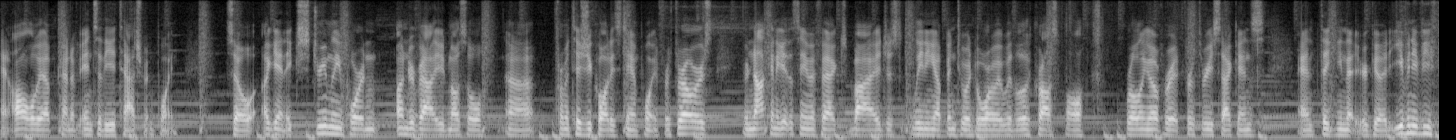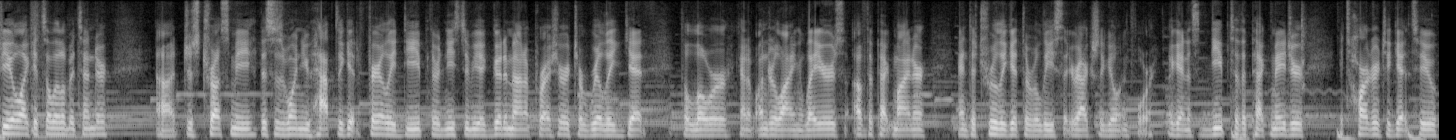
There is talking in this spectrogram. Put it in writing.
and all the way up kind of into the attachment point. So again, extremely important, undervalued muscle uh, from a tissue quality standpoint for throwers. You're not gonna get the same effect by just leaning up into a doorway with a lacrosse ball, rolling over it for three seconds and thinking that you're good. Even if you feel like it's a little bit tender, uh, just trust me, this is when you have to get fairly deep. There needs to be a good amount of pressure to really get the lower kind of underlying layers of the pec minor and to truly get the release that you're actually going for. Again, it's deep to the pec major. It's harder to get to.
